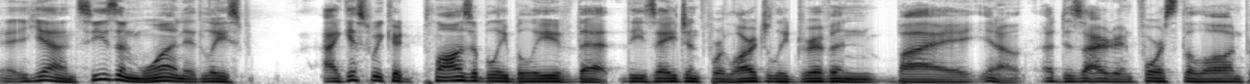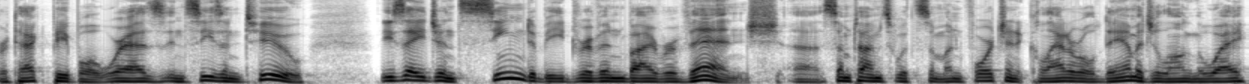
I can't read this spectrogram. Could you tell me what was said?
Uh, yeah, in season one, at least, I guess we could plausibly believe that these agents were largely driven by, you know, a desire to enforce the law and protect people. Whereas in season two, these agents seem to be driven by revenge, uh, sometimes with some unfortunate collateral damage along the way.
